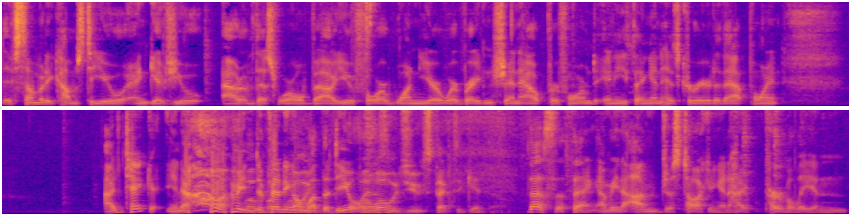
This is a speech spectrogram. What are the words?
if somebody comes to you and gives you out of this world value for one year where Brayden Schenn outperformed anything in his career to that point, I'd take it. You know, I mean, depending on would- what the deal but is. what would you expect to get though? That's the thing. I mean, I'm just talking in hyperbole and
